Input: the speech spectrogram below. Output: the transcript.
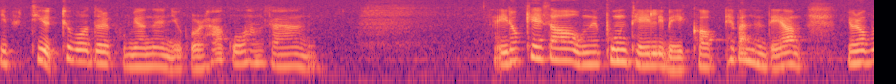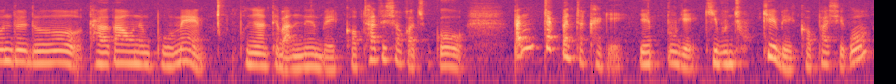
이 뷰티 유튜버들 보면은 이걸 하고 항상 이렇게 해서 오늘 봄 데일리 메이크업 해봤는데요. 여러분들도 다가오는 봄에 본인한테 맞는 메이크업 찾으셔가지고 반짝반짝하게 예쁘게 기분 좋게 메이크업 하시고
